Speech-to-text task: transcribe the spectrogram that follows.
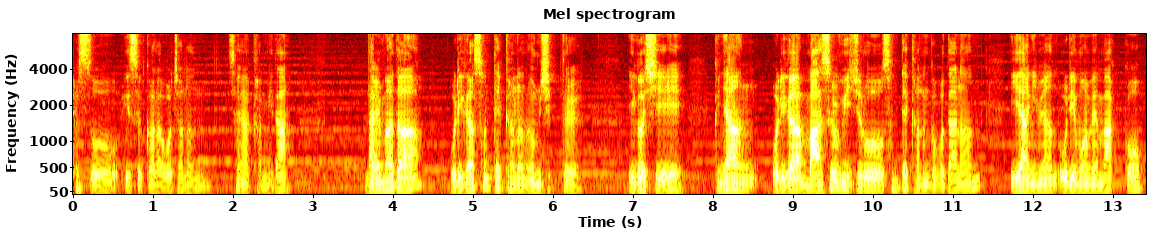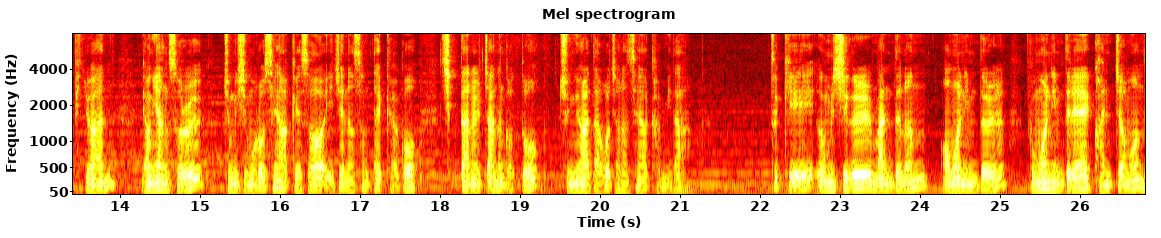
할 수 있을 거라고 저는 생각합니다. 날마다 우리가 선택하는 음식들 이것이 그냥 우리가 맛을 위주로 선택하는 것보다는 이왕이면 우리 몸에 맞고 필요한 영양소를 중심으로 생각해서 이제는 선택하고 식단을 짜는 것도 중요하다고 저는 생각합니다. 특히 음식을 만드는 어머님들, 부모님들의 관점은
